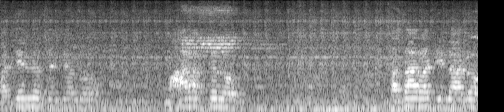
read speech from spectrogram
పద్దెనిమిదవ శతంలో మహారాష్ట్రలో సతారా జిల్లాలో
